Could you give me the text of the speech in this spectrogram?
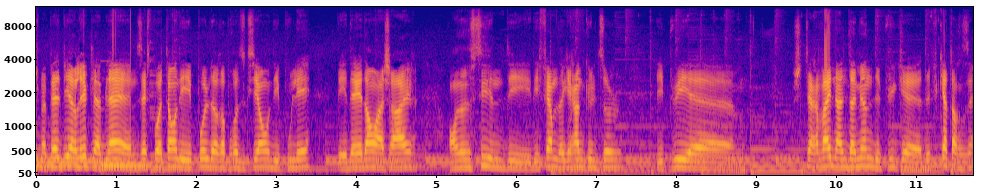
Je m'appelle Pierre-Luc Leblanc. Nous exploitons des poules de reproduction, des poulets, des dindons à chair. On a aussi des, fermes de grande culture. Et puis, euh, je travaille dans le domaine depuis, que, depuis 14 ans.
